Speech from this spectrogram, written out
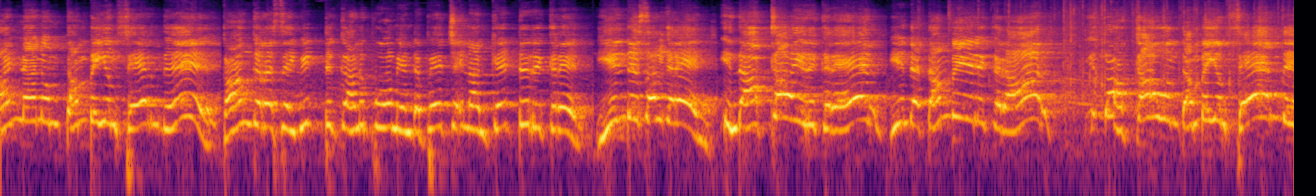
அண்ணனும் தம்பியும் சேர்ந்து காங்கிரஸை வீட்டுக்கு அனுப்புவோம் என்ற பேச்சை நான் கேட்டு இருக்கிறேன் இன்று சொல்கிறேன் இந்த அக்கா இருக்கிறேன் இந்த தம்பி இருக்கிறார் இந்த அக்காவும் தம்பியும் சேர்ந்து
